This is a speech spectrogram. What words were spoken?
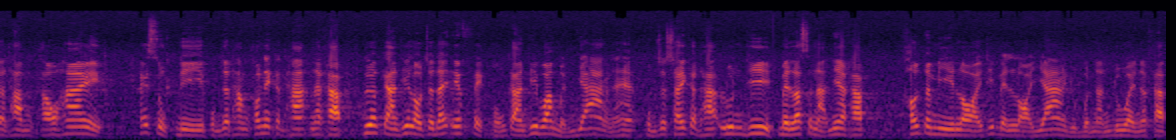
จะทำเขาให้ให้สุกดี ผมจะทำเขาในกระทะนะครับ เพื่อการที่เราจะได้เอฟเฟกต์ของการที่ว่าเหมือนย่างนะฮะผมจะใช้กระทะรุ่นที่เป็นลักษณะเนี่ยครับเขาจะมีรอยที่เป็นรอยย่างอยู่บนนั้นด้วยนะครับ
